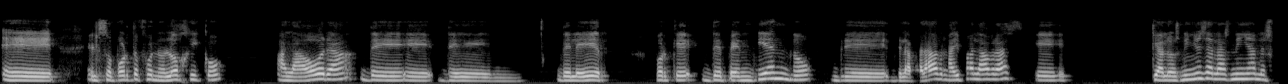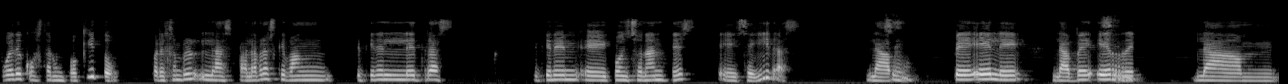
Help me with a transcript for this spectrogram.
eh, el soporte fonológico a la hora de, de, leer, porque dependiendo de, la palabra, hay palabras que, que a los niños y a las niñas les puede costar un poquito. Por ejemplo, las palabras que van, que tienen letras, que tienen eh, consonantes eh, seguidas. La PL, la BR, la, mm,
